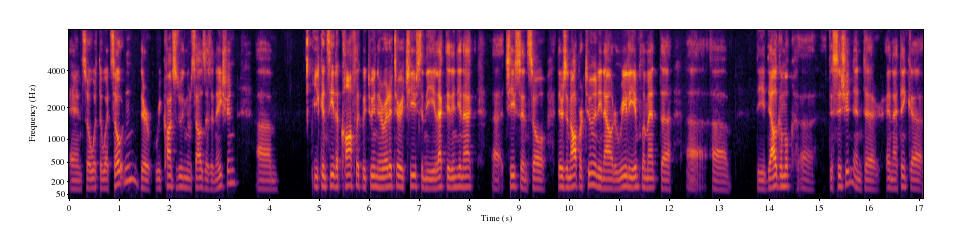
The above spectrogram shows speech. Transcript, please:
And so with the Wet'suwet'en, they're reconstituting themselves as a nation. Um, you can see the conflict between the hereditary chiefs and the elected Indian Act uh, chiefs, and so there's an opportunity now to really implement the uh, uh, the Delgamuukw uh, decision, and uh, and I think uh,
